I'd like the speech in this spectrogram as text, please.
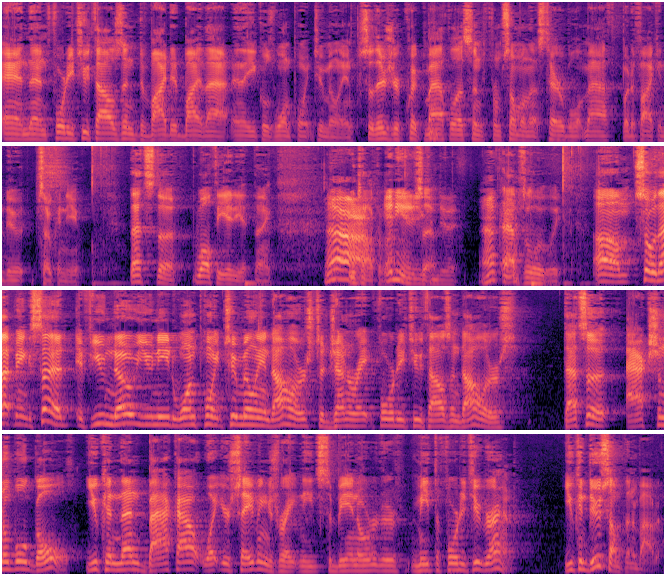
And then 42,000 divided by that, and that equals 1.2 million. So there's your quick math lesson from someone that's terrible at math. But if I can do it, so can you. That's the wealthy idiot thing. Ah, talk about any you so. can do it. Okay. Absolutely. Um, so that being said, if you know you need 1.2 million dollars to generate 42,000 dollars, that's a actionable goal. You can then back out what your savings rate needs to be in order to meet the 42 grand. You can do something about it.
